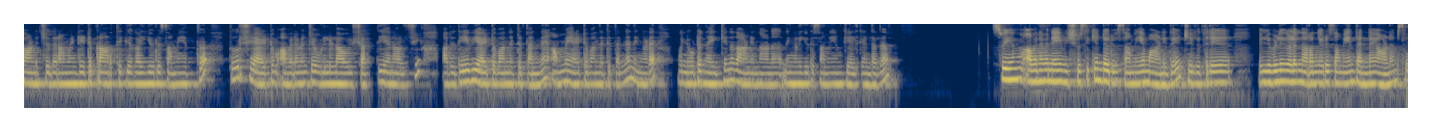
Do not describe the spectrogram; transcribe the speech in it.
കാണിച്ചു തരാൻ വേണ്ടിയിട്ട് പ്രാർത്ഥിക്കുക. ഈ ഒരു സമയത്ത് തീർച്ചയായിട്ടും അവനവന്റെ ഉള്ളിലുള്ള ആ ഒരു ശക്തി എനർജി അത് ദേവിയായിട്ട് വന്നിട്ട് തന്നെ അമ്മയായിട്ട് വന്നിട്ട് തന്നെ നിങ്ങളെ മുന്നോട്ട് നയിക്കുന്നതാണെന്നാണ് നിങ്ങൾ ഈ ഒരു സമയം കേൾക്കേണ്ടത്. സ്വയം അവനവനെ വിശ്വസിക്കേണ്ട ഒരു സമയമാണിത്. ജീവിതത്തിൽ വെല്ലുവിളികൾ നിറഞ്ഞൊരു സമയം തന്നെയാണ്. സോ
